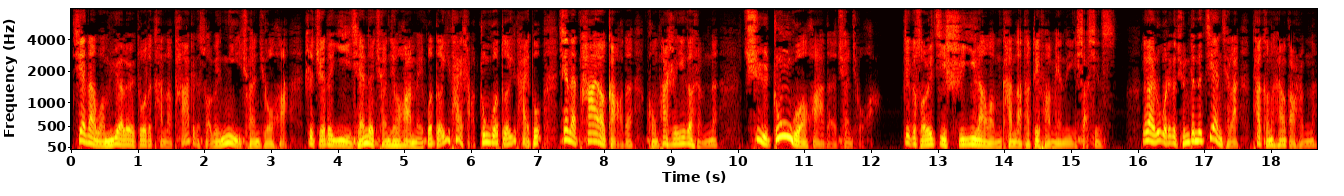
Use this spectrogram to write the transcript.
现在我们越来越多的看到他这个所谓逆全球化，是觉得以前的全球化美国得益太少，中国得益太多。现在他要搞的恐怕是一个什么呢？去中国化的全球化。这个所谓 G 十一，让我们看到他这方面的一个小心思。另外，如果这个群真的建起来，他可能还要搞什么呢？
